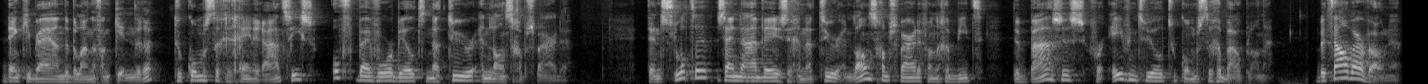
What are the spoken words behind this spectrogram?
Denk hierbij aan de belangen van kinderen, toekomstige generaties of bijvoorbeeld natuur- en landschapswaarden. Ten slotte zijn de aanwezige natuur- en landschapswaarden van een gebied de basis voor eventueel toekomstige bouwplannen. Betaalbaar wonen.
